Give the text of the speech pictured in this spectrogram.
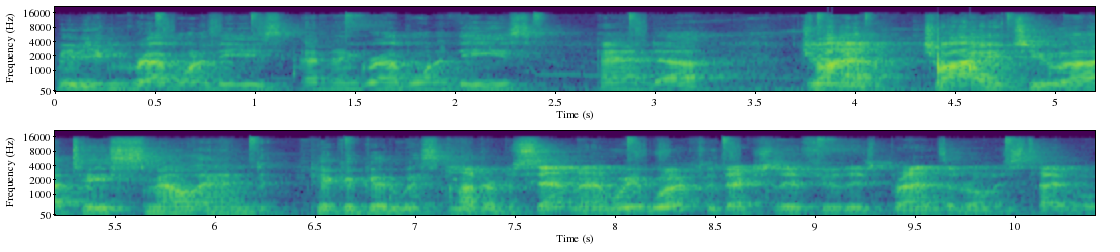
Maybe you can grab one of these and then grab one of these and uh, try Yeah. try to uh, taste, smell, and pick a good whiskey. hundred percent, man. We worked with actually a few of these brands that are on this table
